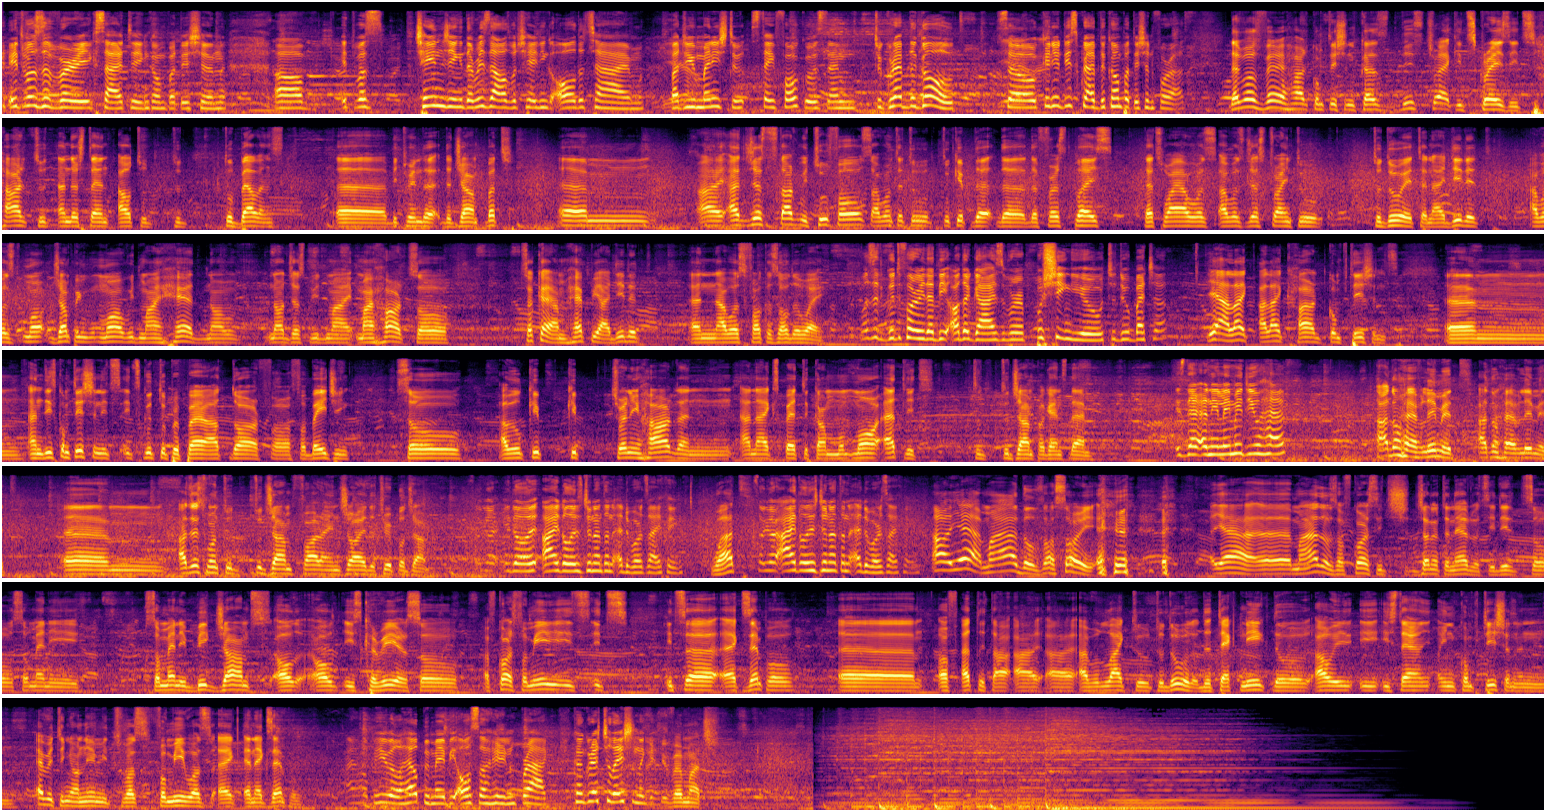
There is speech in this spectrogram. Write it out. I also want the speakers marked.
Speaker 1: it was a very exciting competition. Uh, it was changing, the results were changing all the time, but you managed to stay focused and to grab the gold. So, can you describe the competition for us?
Speaker 2: That was very hard competition because this track it's crazy. It's hard to understand how to to, to balance uh, between the, the jump. But um, I, I just start with two falls. I wanted to, to keep the, the, the first place. That's why I was I was just trying to to do it, and I did it. I was more jumping more with my head, now not just with my, my heart. So it's okay. I'm happy I did it, and I was focused all the way.
Speaker 1: Was it good for you that the other guys were pushing you to do better?
Speaker 2: Yeah, I like I like hard competitions, um, and this competition it's it's good to prepare outdoor for, for Beijing. So I will keep keep training hard, and and I expect to come more athletes to, to jump against them.
Speaker 1: Is there any limit you have?
Speaker 2: I don't have limit. I don't have limit. Um, I just want to, to jump far and enjoy the triple jump.
Speaker 1: So your idol, idol is Jonathan Edwards, I think.
Speaker 2: What?
Speaker 1: So your idol is Jonathan Edwards, I think.
Speaker 2: Oh yeah, my idols. Oh sorry. yeah, uh, my idols. Of course, it's Jonathan Edwards. He did so so many so many big jumps all all his career. So of course, for me, it's it's it's an example Uh, of athlete. I, I, I would like to, to do the technique, the how he, he he stand in competition, and everything on him. It was for me was a, an example.
Speaker 1: I hope he will help you maybe also here in Prague. Congratulations again.
Speaker 2: Thank you very much.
